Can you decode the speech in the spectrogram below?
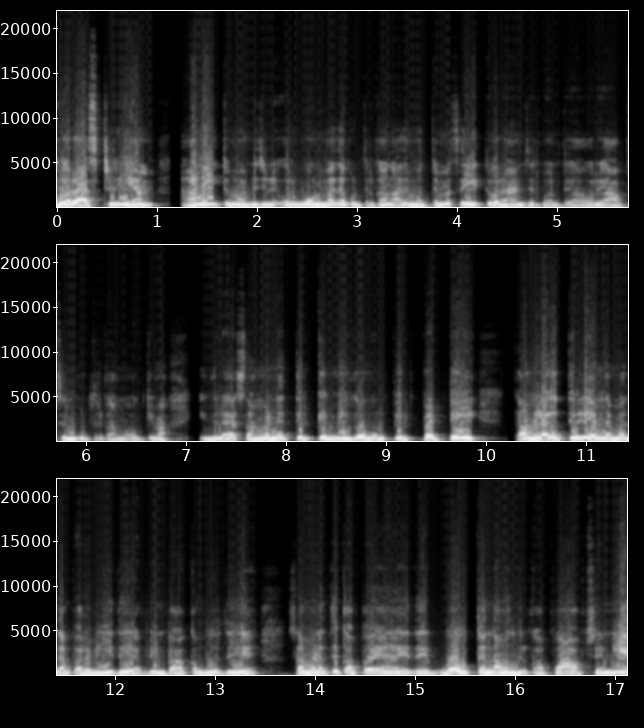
ஜொராஸ்ட்ரியம் அனைத்தும் அப்படின்னு சொல்லி. ஒரு மூணு மதம் கொடுத்துருக்காங்க. அதை மொத்தமாக சேர்த்து ஒரு ஆன்சர் கொடுத்து ஒரு ஆப்ஷன் கொடுத்துருக்காங்க. ஓகேவா இதில் சமணத்திற்கு மிகவும் பிற்பட்டே தமிழகத்தில் எந்த மதம் பரவியது அப்படின்னு பார்க்கும்போது சமணத்துக்கு அப்போ இது பௌத்தம் தான் வந்திருக்கும் அப்போ ஆப்ஷன் ஏ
